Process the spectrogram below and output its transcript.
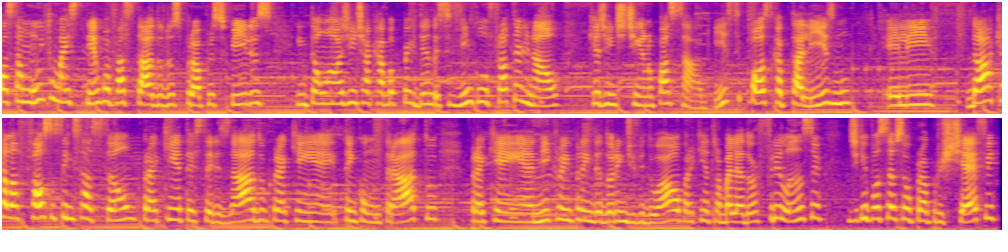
passar muito mais tempo afastado dos próprios filhos, então a gente acaba perdendo esse vínculo fraternal que a gente tinha no passado. E esse pós-capitalismo, ele dá aquela falsa sensação para quem é terceirizado, para quem é, tem contrato, para quem é microempreendedor individual, para quem é trabalhador freelancer, de que você é o seu próprio chefe,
